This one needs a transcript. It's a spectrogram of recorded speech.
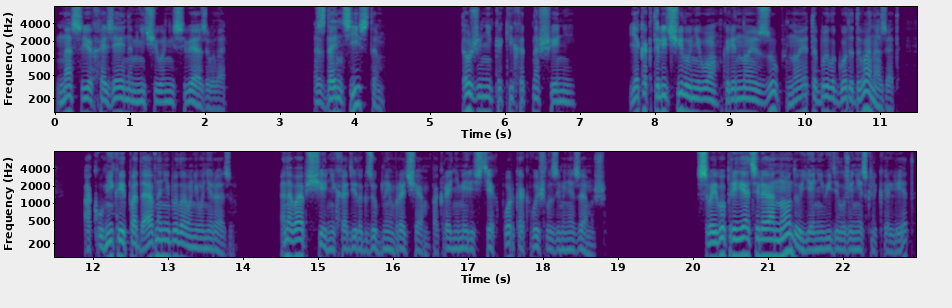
нас с ее хозяином ничего не связывало. С дантистом тоже никаких отношений. Я как-то лечил у него коренной зуб, но это было года два назад, а Кумика и подавно не была у него ни разу. Она вообще не ходила к зубным врачам, по крайней мере, с тех пор, как вышла за меня замуж. Своего приятеля Аноду я не видел уже несколько лет.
